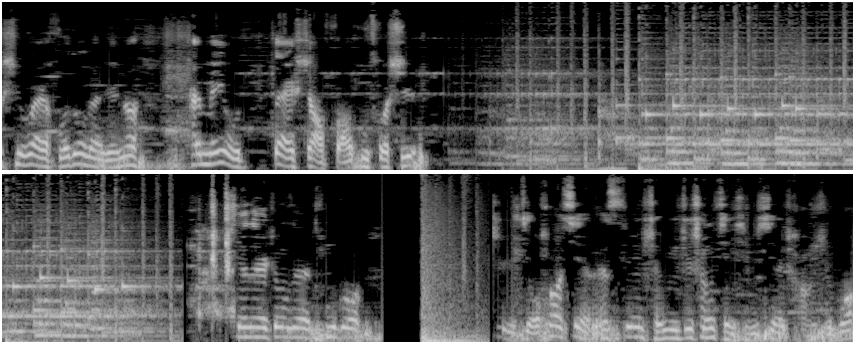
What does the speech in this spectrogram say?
室外活动的人呢，还没有带上防护措施。现在正在通过。是九号线 S N 神秘之声进行现场直播。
